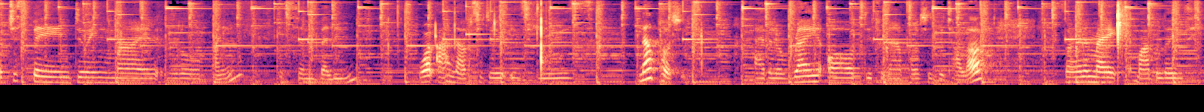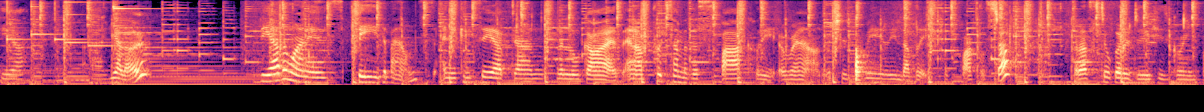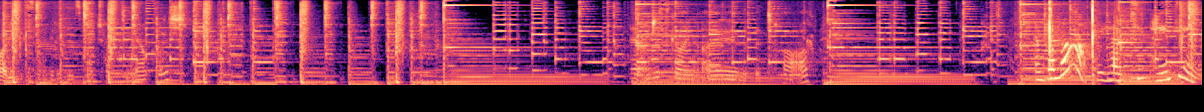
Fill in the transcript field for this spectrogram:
I've just been doing my little bunny with some balloons. What I love to do is use nail polishes. I have an array of different nail polishes which I love. So I'm going to make my balloons here uh, yellow. The other one is Be the Bounce and you can see I've done the little guys and I've put some of the sparkly around which is really lovely for sparkle stuff but I've still got to do his green body so I'm going to use my trusty nail polish. Now I'm just going over the top and voila we have two paintings.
